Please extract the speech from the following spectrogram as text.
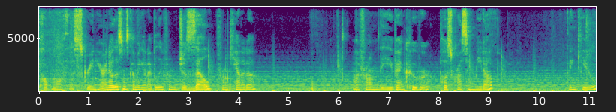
Pop them off the screen here. I know this one's coming in, I believe, from Giselle from Canada uh, from the Vancouver Postcrossing Meetup. Thank you.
